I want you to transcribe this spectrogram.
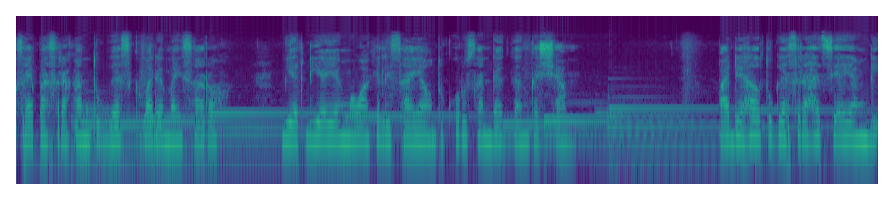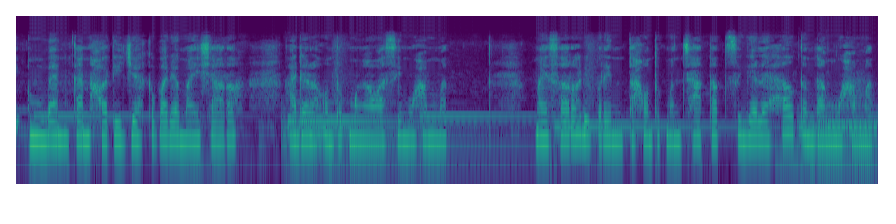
saya pasrahkan tugas kepada Maisaroh, biar dia yang mewakili saya untuk urusan dagang ke Syam. Padahal tugas rahasia yang diembankan Khadijah kepada Maisaroh adalah untuk mengawasi Muhammad. Maisaroh diperintah untuk mencatat segala hal tentang Muhammad,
